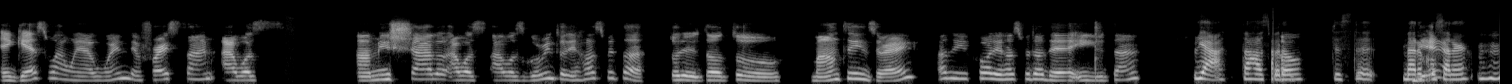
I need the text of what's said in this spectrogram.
And guess what? When I went the first time, I was I'm in Charlotte. I was I was going to the hospital to the to, to mountains, right? How do you call the hospital there in Utah? Yeah, the hospital. Um, just the medical yeah. center. Mm-hmm.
